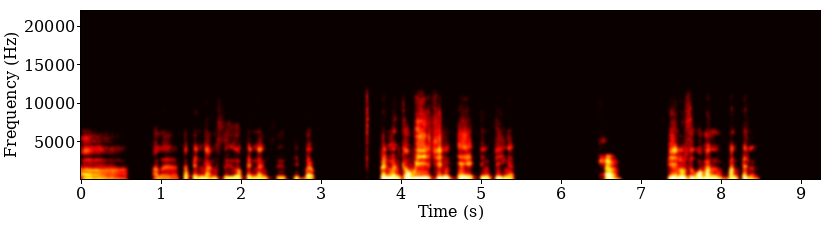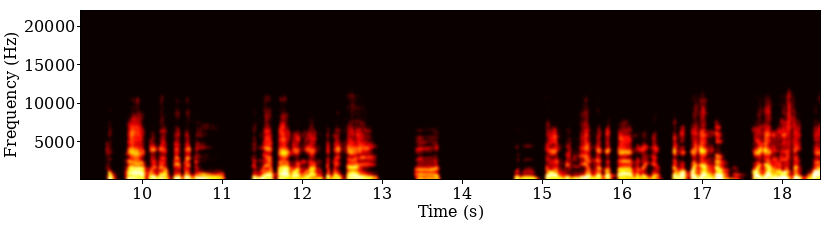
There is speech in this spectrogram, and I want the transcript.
อ่า อะไรอะถ้าเป็นหนังสือก็เป็นหนังสือที่แบบ เป็นเหมือนกวีชิ้นเอกจริง ๆอะครับ พี่รู้สึกว่ามันมันเป็นทุกภาคเลยนะ พี่ไปดู ถึงแม้ภาคหลังๆ จะไม่ใช่อ่าคุณจอห์นวิลเลียมแล้วก็ตามอะไรเงี้ย แต่ว่าก็ยังครับก็ยังรู้สึกว่า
